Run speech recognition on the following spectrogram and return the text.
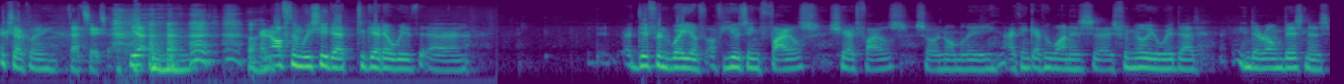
exactly. That's it. Yeah, and often we see that together with uh, a different way of, of using files, shared files. So normally, I think everyone is uh, is familiar with that in their own business.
